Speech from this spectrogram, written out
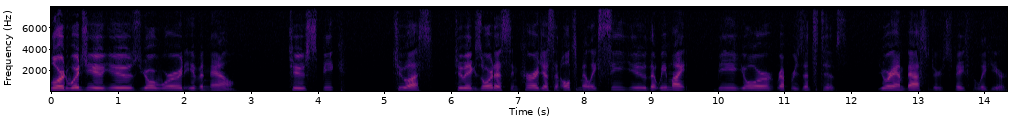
Lord, would you use your word even now to speak to us, to exhort us, encourage us, and ultimately see you that we might be your representatives, your ambassadors faithfully here.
